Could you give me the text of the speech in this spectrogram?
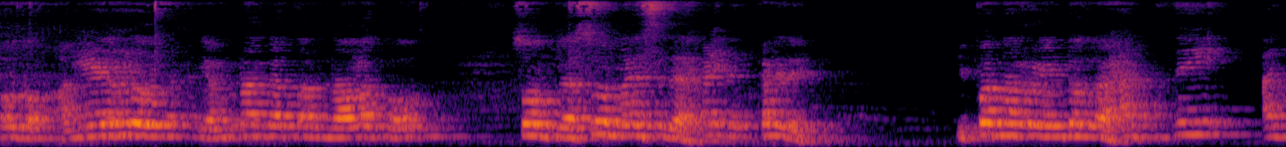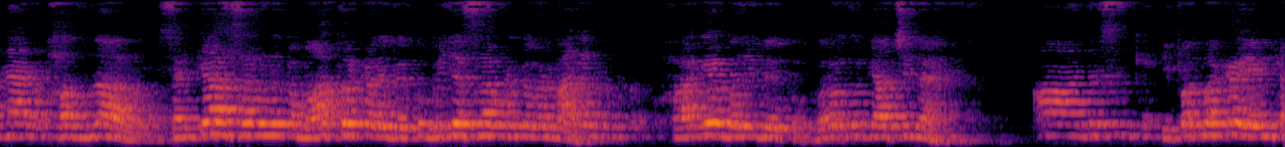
ಹೌದು. ಹನ್ನೆರಡು ಎಮ್ನ ಗತ ನಾಲ್ಕು. ಸೊ ಒಂದು ಪ್ಲಸ್ ಒಂದು ಮೈನಸ್ ಇದೆ. ಕಳೀರಿ. ಇಪ್ಪತ್ನಾಲ್ಕು ಎಂಟು ಅಂದ್ರೆ? ಹದಿ ಹದಿನಾರು. ಹದಿನಾರು. ಸಂಖ್ಯಾ ಸಾರ್ವಜನಿಕ ಮಾತ್ರ ಕಳಿಬೇಕು. ಬೀಜ ಸಹಗುಣಕಗಳನ್ನ ಹಾಗೆ ಬರ್ಬೇಕು. ಬರೋದಕ್ಕೆ ಯಾವ ದೊಡ್ಡ ಸಂಖ್ಯೆ ಇಪ್ಪತ್ನಾಲ್ಕ ಎಂಟ?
